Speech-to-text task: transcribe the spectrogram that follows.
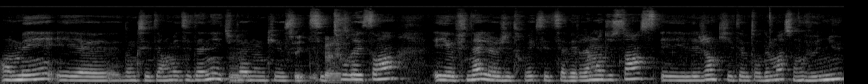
en mai, et euh, donc c'était en mai de cette année, tu mm. vois, donc c'est tout récent. Et au final, j'ai trouvé que ça avait vraiment du sens, et les gens qui étaient autour de moi sont venus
